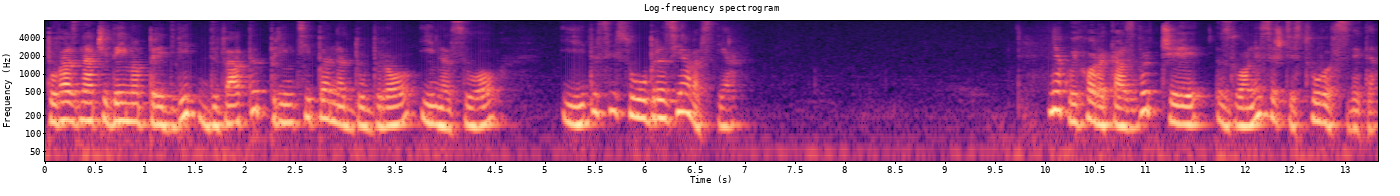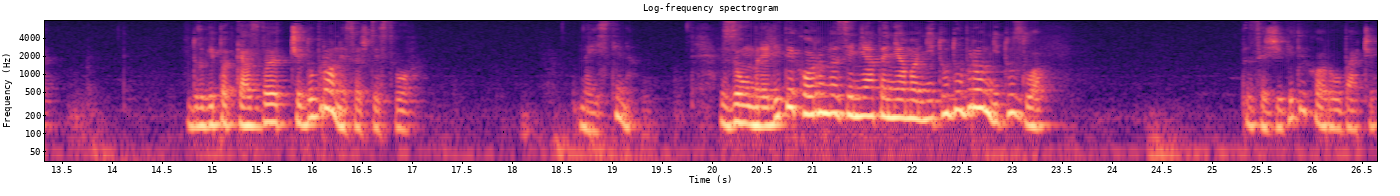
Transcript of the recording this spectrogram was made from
това значи да има предвид двата принципа на добро и на зло и да се съобразява с тях. Някои хора казват, че зло не съществува в света. Други пък казват, че добро не съществува. Наистина. За умрелите хора на земята няма нито добро, нито зло. За живите хора обаче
